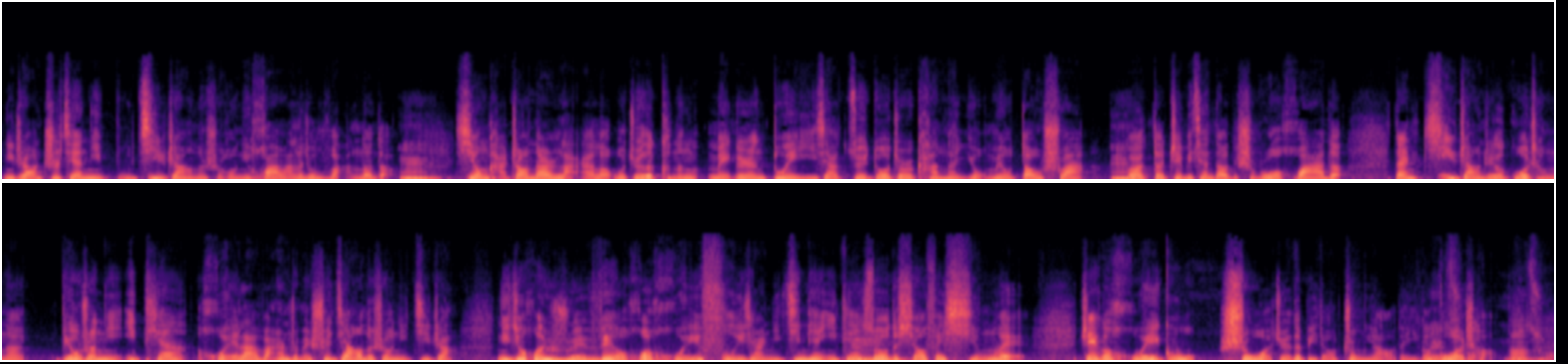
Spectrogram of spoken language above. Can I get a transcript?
你知道之前你不记账的时候，你花完了就完了的，嗯。信用卡账单来了，我觉得可能每个人对一下，最多就是看看有没有盗刷，嗯。啊，但这笔钱到底是不是我花的？但是记账这个过程呢，比如说你一天回来，晚上准备睡觉的时候你记账，你就会 review 或回复一下你今天一天所有的嗯消费行为，这个回顾是我觉得比较重要的一个过程啊。没错。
